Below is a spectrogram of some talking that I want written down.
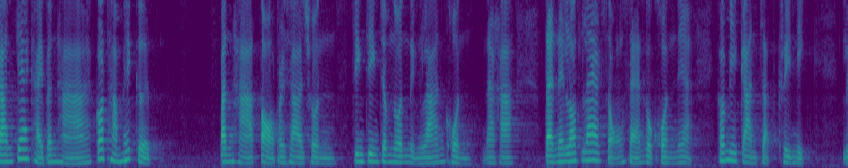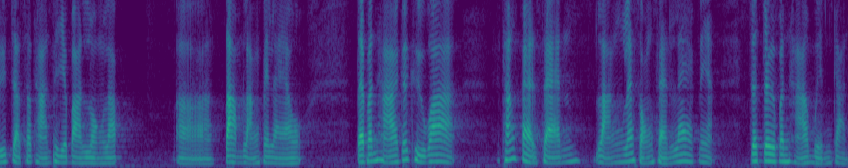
การแก้ไขปัญหาก็ทำให้เกิดปัญหาต่อประชาชน จริง ๆจำนวน 1 ล้านคนนะคะ แต่ในล็อตแรก 2 0 0แสนกว่าคนเนี่ยเขามีการจัดคลินิก หรือจัดสถานพยาบาลรองรับตามหลังไปแล้ว แต่ปัญหาก็คือว่าทั้ง 8 0 0แสนหลังและ 2 0 0แสนแรกเนี่ยจะเจอปัญหาเหมือนกัน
